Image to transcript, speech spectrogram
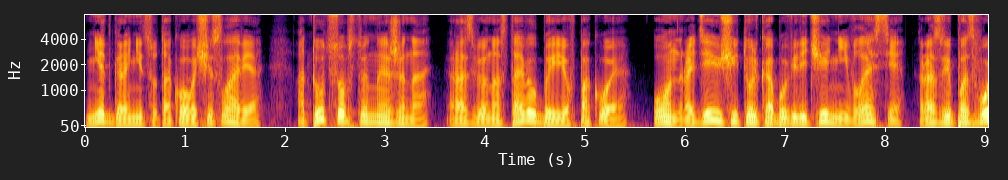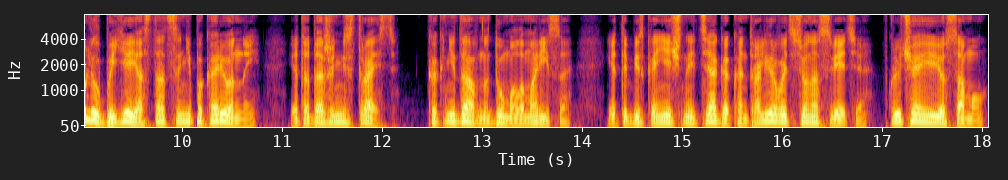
Нет границ у такого тщеславия. А тут собственная жена. Разве он оставил бы ее в покое? Он, радеющий только об увеличении власти, разве позволил бы ей остаться непокоренной? Это даже не страсть, как недавно думала Мариса. Это бесконечная тяга контролировать все на свете, включая ее саму.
